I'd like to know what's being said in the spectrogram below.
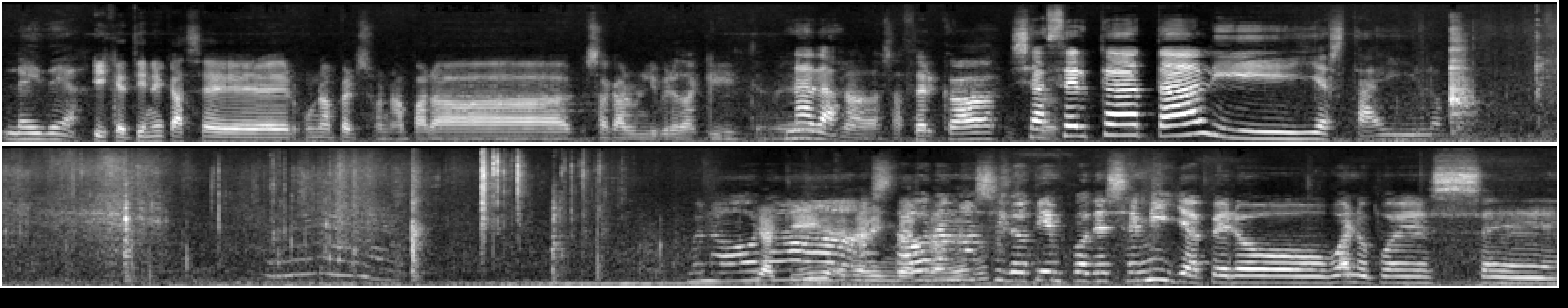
la idea. ¿Y qué tiene que hacer una persona para sacar un libro de aquí? Nada. Nada, se acerca. Se acerca tal y ya está. Y lo... Ahora, aquí, en el ahora no ha sido tiempo de semilla, pero bueno, pues eh,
